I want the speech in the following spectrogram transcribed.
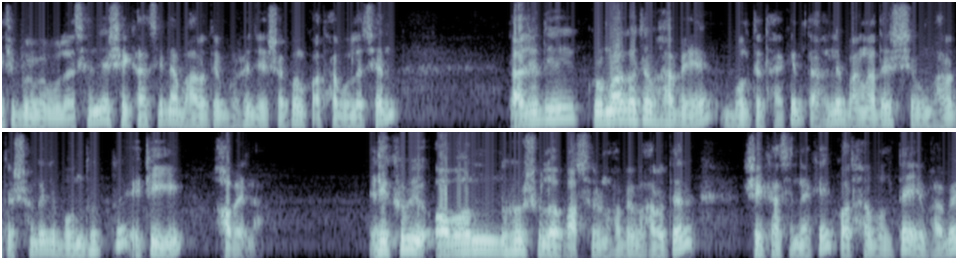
ইতিপূর্বে বলেছেন যে শেখ হাসিনা ভারতে বসে যে সকল কথা বলেছেন, তা যদি ক্রমাগতভাবে বলতে থাকেন, তাহলে বাংলাদেশ এবং ভারতের সঙ্গে যে বন্ধুত্ব, এটি হবে না। এটি খুবই অবন্ধু সুলভ আচরণ হবে ভারতের শেখ হাসিনাকে কথা বলতে এভাবে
